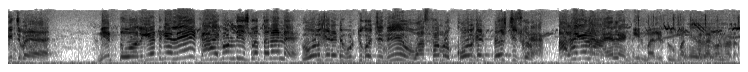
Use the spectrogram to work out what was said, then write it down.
తగ్గించబోయా నేను టోల్ గేట్కి వెళ్ళి కాయగూరలు తీసుకొస్తానండి. కోల్గేట్ గుర్తుకొచ్చింది వస్తాంలో కోల్గేట్ పేస్ట్ తీసుకురా. అలాగే మరి టూ మచ్ అలాగా ఉన్నాడు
